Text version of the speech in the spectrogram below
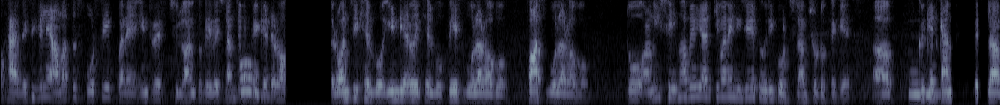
হ্যাঁ বেসিক্যালি আমার তো স্পোর্টসে মানে ইন্টারেস্ট ছিল। আমি তো ভেবেছিলাম যে। ক্রিকেটের হব। রঞ্জি খেলব ইন্ডিয়ার হয়ে খেলব পেস বোলার হব ফাস্ট বোলার হব। তো আমি সেইভাবেই আর কি মানে নিজেকে তৈরি করছিলাম ছোট থেকে। ক্রিকেট ক্যাম্পে গেছিলাম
